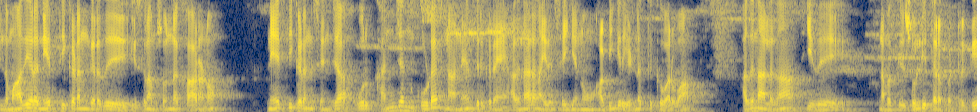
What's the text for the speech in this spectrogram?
இந்த மாதிரியான நேர்த்திக்கடன்கிறது இஸ்லாம் சொன்ன காரணம். நேர்த்திக்கடன் செஞ்சால் ஒரு கஞ்சன் கூட நான் நேர்ந்திருக்கிறேன் அதனால் நான் இதை செய்யணும் அப்படிங்கிற எண்ணத்துக்கு வருவான். அதனால தான் இது நமக்கு சொல்லித்தரப்பட்டிருக்கு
